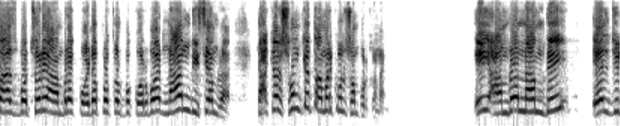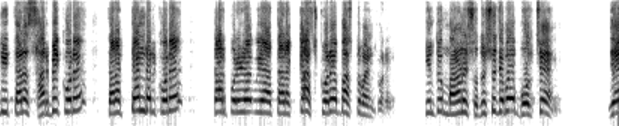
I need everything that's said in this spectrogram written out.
পাঁচ বছরে আমরা কয়টা প্রকল্প করব নাম দিছি আমরা। টাকার সঙ্গে তো আমার কোনো সম্পর্ক নাই। এই আমরা নাম দেই, এলজিডি তারা সার্ভে করে, তারা টেন্ডার করে, তারপরে তারা কাজ করে, বাস্তবায়ন করে। কিন্তু মাননীয় সদস্য যেভাবে বলছেন যে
